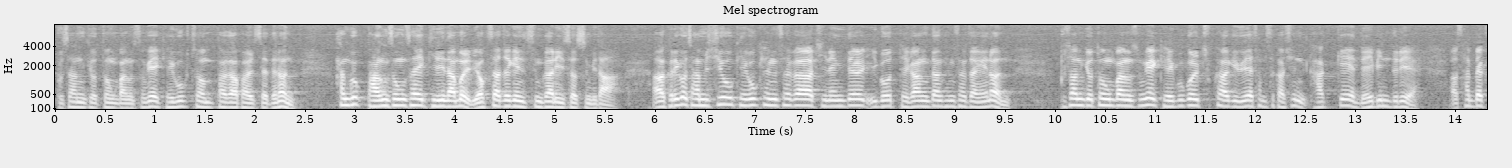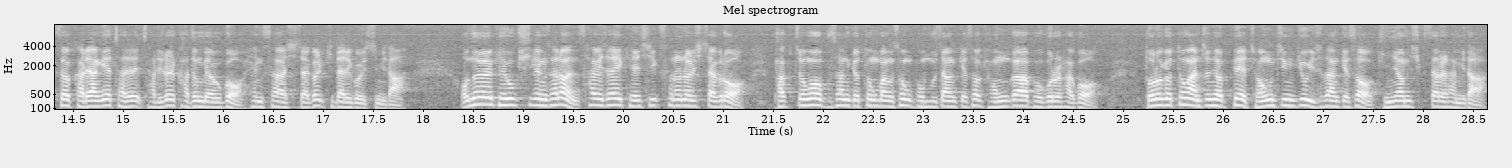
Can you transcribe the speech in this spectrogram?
부산 교통방송의 개국 전파가 발세되는 한국 방송사의 길이 남을 역사적인 순간이 있었습니다. 아, 그리고 잠시 후 개국 행사가 진행될 이곳 대강당 행사장에는 부산교통방송의 개국을 축하하기 위해 참석하신 각계 내빈들이 300석 가량의 자리를 가득 메우고 행사 시작을 기다리고 있습니다. 오늘 개국식 행사는 사회자의 개식 선언을 시작으로 박정호 부산교통방송 본부장께서 경과 보고를 하고 도로교통안전협회 정진규 이사장께서 기념 식사를 합니다.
